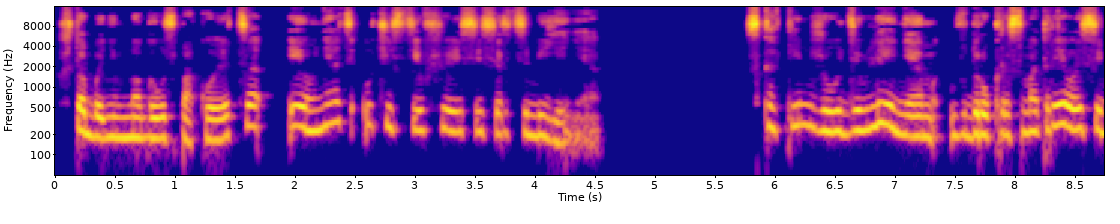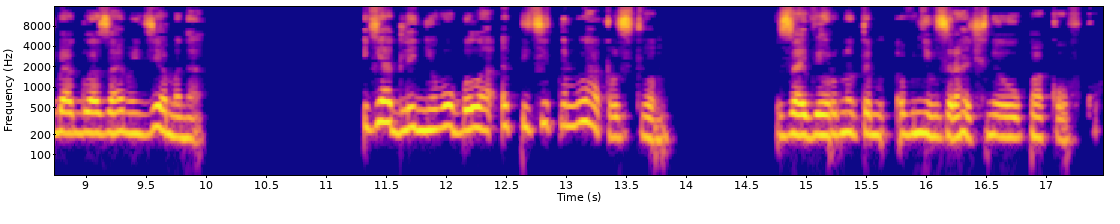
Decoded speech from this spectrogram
чтобы немного успокоиться и унять участившееся сердцебиение. С каким же удивлением вдруг рассмотрела себя глазами демона. Я для него была аппетитным лакомством, завернутым в невзрачную упаковку.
